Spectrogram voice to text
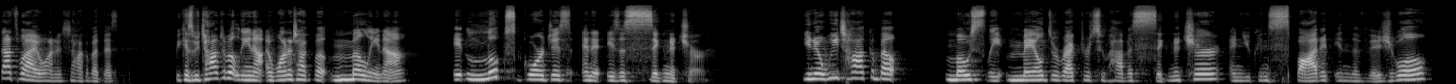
that's why I wanted to talk about this. Because we talked about Lena, I want to talk about Melina. It looks gorgeous and it is a signature. You know, we talk about mostly male directors who have a signature and you can spot it in the visual.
